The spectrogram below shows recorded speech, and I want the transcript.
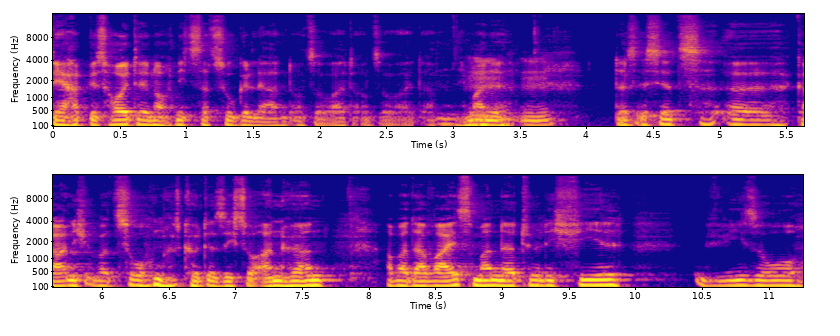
der hat bis heute noch nichts dazugelernt und so weiter und so weiter. Ich meine, mhm. mhm. das ist jetzt äh, gar nicht überzogen, das könnte sich so anhören, aber da weiß man natürlich viel, wie so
